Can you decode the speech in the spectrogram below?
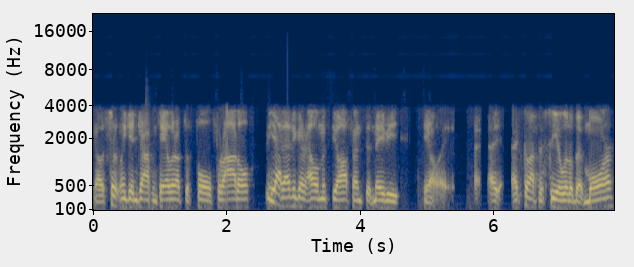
You know, certainly getting Jonathan Taylor up to full throttle. But yeah, I think there are elements of the offense that maybe you know I, I still have to see a little bit more.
